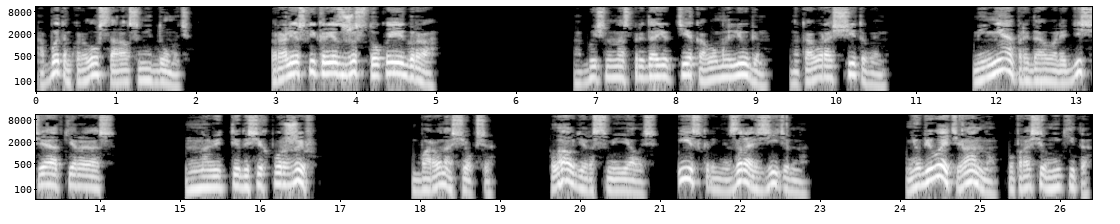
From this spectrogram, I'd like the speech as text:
Об этом Крылов старался не думать. Королевский крест – жестокая игра. Обычно нас предают те, кого мы любим, на кого рассчитываем. Меня предавали десятки раз. Но ведь ты до сих пор жив. Барон осекся. Клаудия рассмеялась. Искренне, заразительно. — Не убивайте Анну, — попросил Никита.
